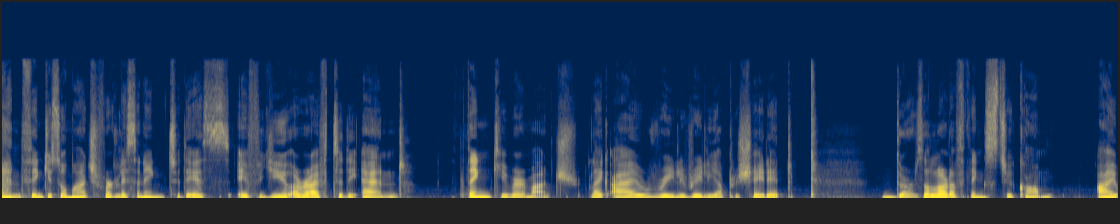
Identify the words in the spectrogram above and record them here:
And thank you so much for listening to this. If you arrived to the end, thank you very much. Like, I really, really appreciate it. There's a lot of things to come I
